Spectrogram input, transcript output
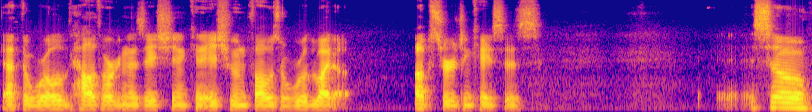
that the World Health Organization can issue and follows a worldwide upsurge in cases. So,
